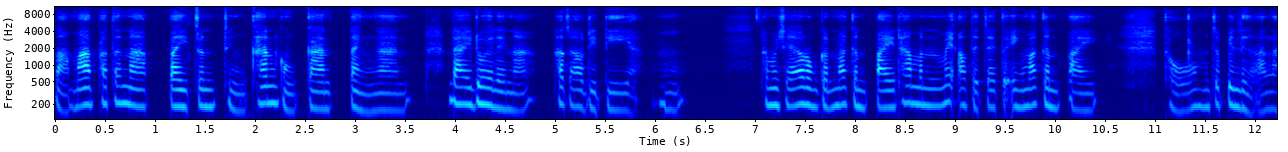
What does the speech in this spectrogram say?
สามารถพัฒนาไปจนถึงขั้นของการแต่งงานได้ด้วยเลยนะ ถ้าจะเอาดีๆอะถ้าไม่ใช้อารมณ์กันมากเกินไป ถ้ามันไม่เอาแต่ใจตัวเองมากเกินไป โถมันจะไปเหลืออะไร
